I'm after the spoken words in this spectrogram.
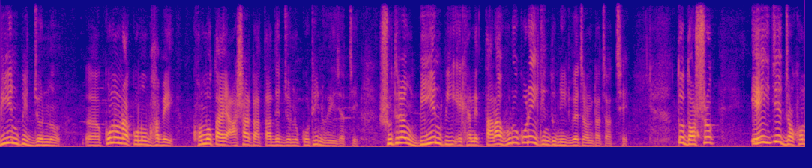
বিএনপির জন্য কোনো না কোনোভাবে ক্ষমতায় আসাটা তাদের জন্য কঠিন হয়ে যাচ্ছে। সুতরাং বিএনপি এখানে তাড়াহুড়ো করেই কিন্তু নির্বাচনটা চাচ্ছে। তো দর্শক, এই যে যখন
